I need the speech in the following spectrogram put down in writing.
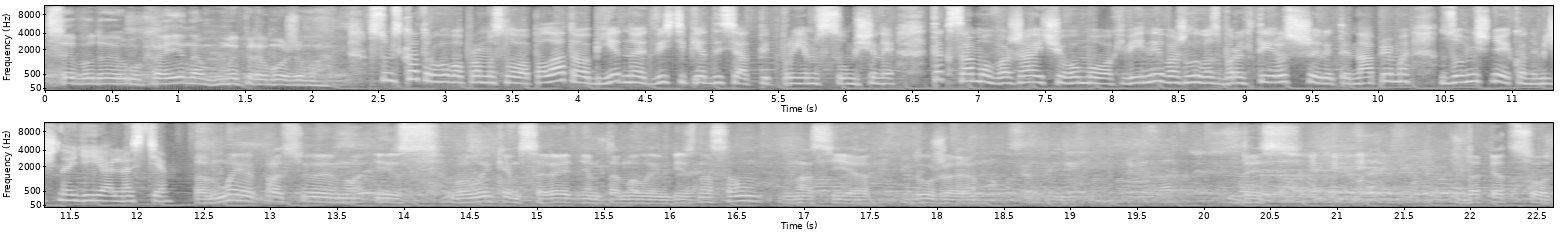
все буде Україна, ми переможемо. Сумська торгово-промислова палата об'єднує 250 підприємств Сумщини. Так само вважають, що в умовах війни важливо зберегти і розширити напрями зовнішньої економічної діяльності. Ми працюємо із великим, середнім та малим бізнесом. У нас є дуже десь до 500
